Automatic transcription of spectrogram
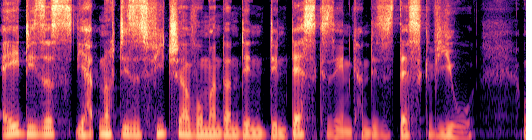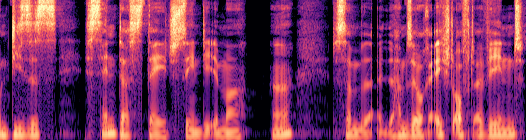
ey, dieses, die hatten noch dieses Feature, wo man dann den, den Desk sehen kann, dieses Desk View. Und dieses Center Stage sehen die immer. Das haben, haben sie auch echt oft erwähnt.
